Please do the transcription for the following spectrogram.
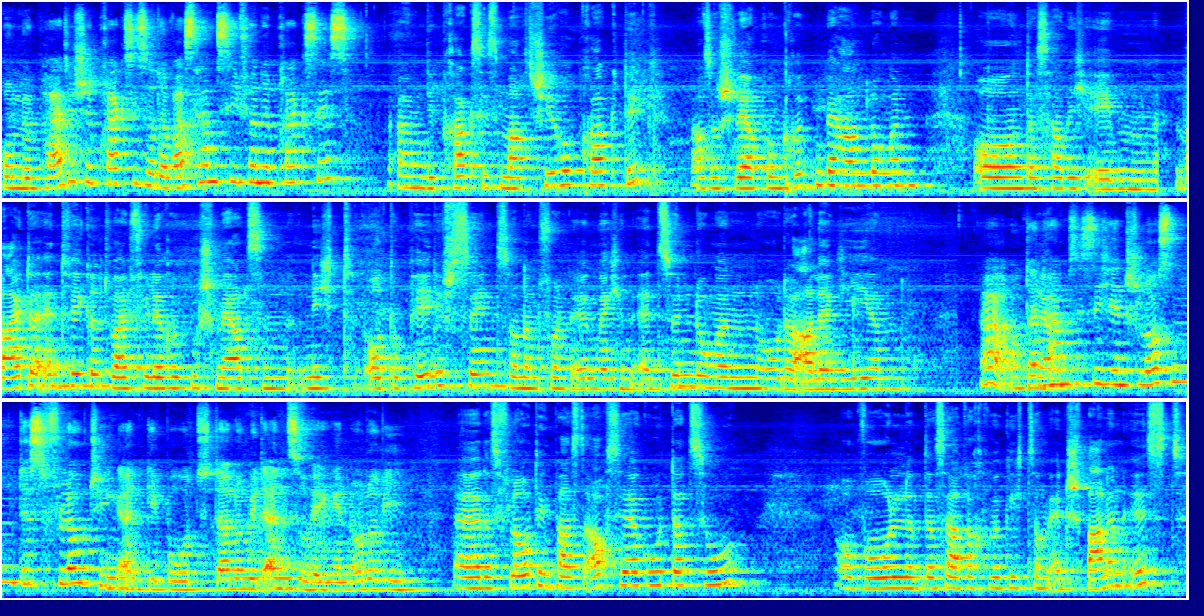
homöopathische Praxis oder was haben Sie für eine Praxis? Ähm, die Praxis macht Chiropraktik, also Schwerpunkt Rückenbehandlungen. Und das habe ich eben weiterentwickelt, weil viele Rückenschmerzen nicht orthopädisch sind, sondern von irgendwelchen Entzündungen oder Allergien. Ah, und dann ja. haben Sie sich entschlossen, das Floating-Angebot da noch mit anzuhängen, oder wie? Äh, das Floating passt auch sehr gut dazu, obwohl das einfach wirklich zum Entspannen ist.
